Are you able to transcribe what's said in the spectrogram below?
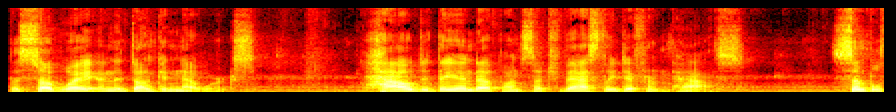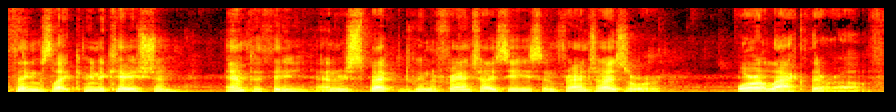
the Subway and the Dunkin' networks? How did they end up on such vastly different paths? Simple things like communication, empathy, and respect between the franchisees and franchisor, or a lack thereof.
